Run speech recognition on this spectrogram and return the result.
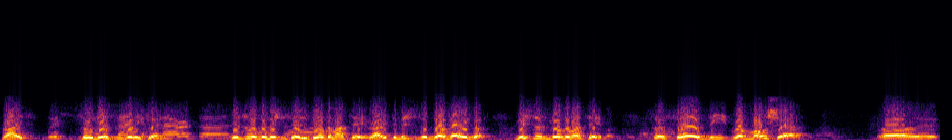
right? Where should you So this is what he says. America? This is what the Mishnah says. You build a matzeva, right? The Mishnah says, "Oh, very good." Mishnah says, "Build a matzeva." So says the Rav Moshe. Uh,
